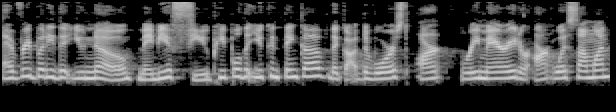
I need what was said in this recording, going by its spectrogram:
everybody that you know, maybe a few people that you can think of that got divorced aren't remarried or aren't with someone,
